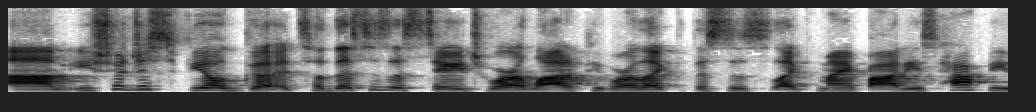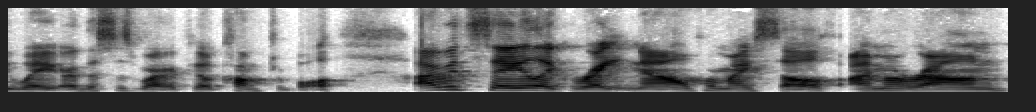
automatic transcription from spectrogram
um, you should just feel good. So, this is a stage where a lot of people are like, this is like my body's happy weight, or this is where I feel comfortable. I would say, like, right now for myself, I'm around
